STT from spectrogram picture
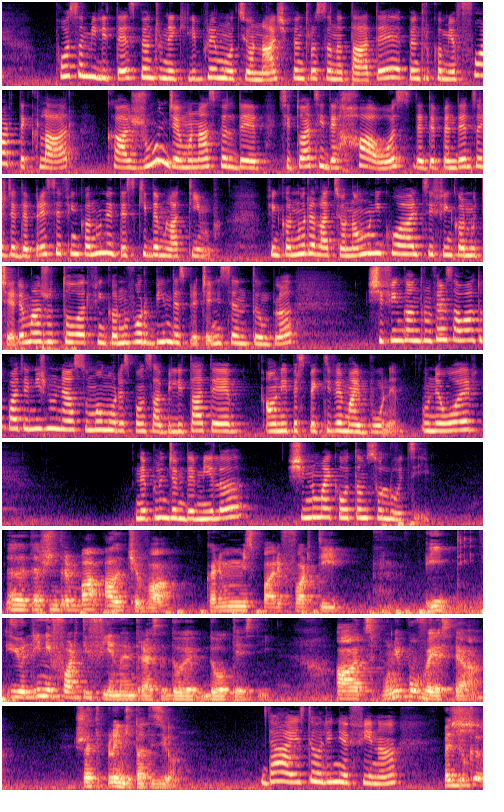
poți să militezi pentru un echilibru emoțional și pentru o sănătate, pentru că mi-e foarte clar că ajungem în astfel de situații de haos, de dependență și de depresie, fiindcă nu ne deschidem la timp, fiindcă nu relaționăm unii cu alții, fiindcă nu cerem ajutor, fiindcă nu vorbim despre ce ni se întâmplă și fiindcă, într-un fel sau altul, poate nici nu ne asumăm o responsabilitate a unei perspective mai bune. Uneori ne plângem de milă și nu mai căutăm soluții. Da, te-aș întreba altceva, care mi se pare foarte E, e o linie foarte fină între astea două, două chestii. A-ți spune povestea și a te plânge toată ziua. Da, este o linie fină. Pentru că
